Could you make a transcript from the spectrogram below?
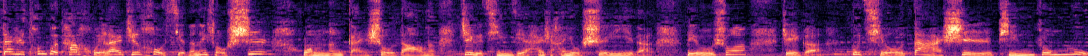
但是通过他回来之后写的那首诗，我们能感受到呢，这个情节还是很有诗意的。比如说这个“不求大事平中路”。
